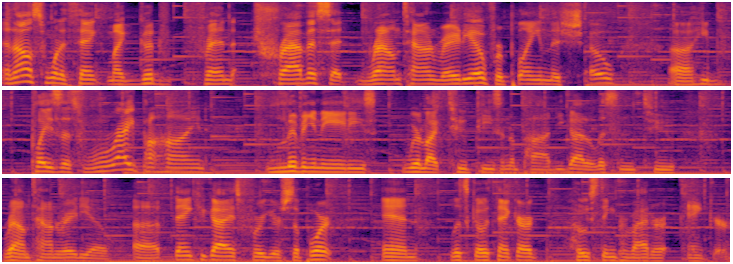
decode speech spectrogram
And I also want to thank my good friend Travis at Roundtown Radio for playing this show. Uh, he plays this right behind Living in the 80s. We're like two peas in a pod. You got to listen to Roundtown Radio. Uh, thank you guys for your support. And let's go thank our hosting provider, Anchor.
